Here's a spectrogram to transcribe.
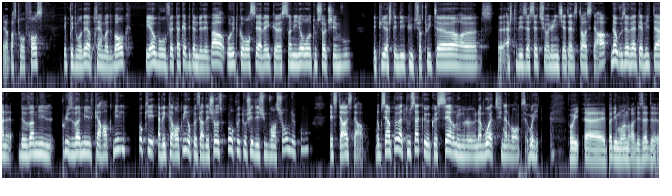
il y en a partout en France, et vous pouvez demander un prêt à votre banque. Et là, vous faites un capital de départ, au lieu de commencer avec 5 euh, 000 euros tout seul chez vous, et puis acheter des pubs sur Twitter, euh, euh, acheter des assets sur Unity Store, etc. Là, vous avez un capital de 20 000, plus 20 000, 40 000. Ok, avec 40 000, on peut faire des choses, on peut toucher des subventions, du coup, etc. etc. Donc c'est un peu à tout ça que, que sert la boîte, finalement. Oui, oui, et pas des moindres, des aides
